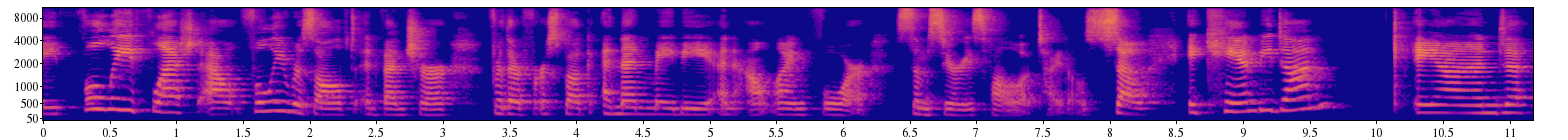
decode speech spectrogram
a fully fleshed out, fully resolved adventure for their first book, and then maybe an outline for some series follow-up titles. So it can be done, and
